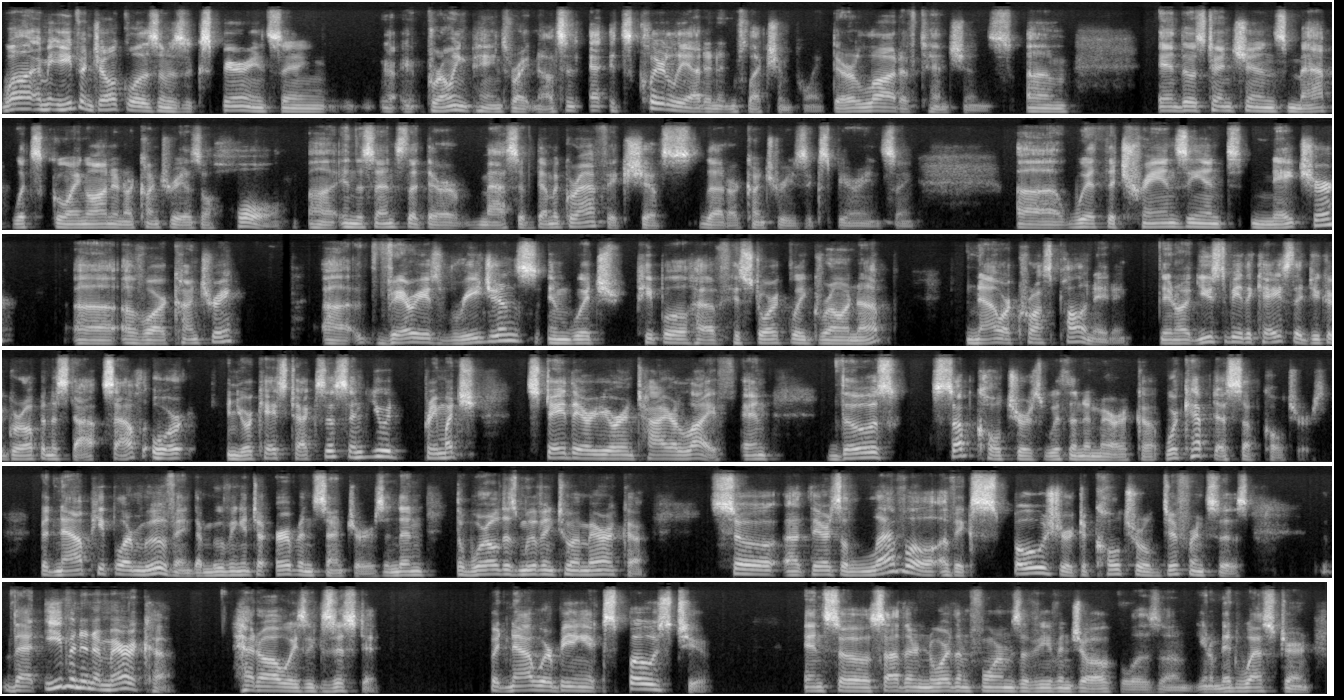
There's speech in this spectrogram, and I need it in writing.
Well, I mean, evangelicalism is experiencing growing pains right now. It's it's clearly at an inflection point. There are a lot of tensions, um, and those tensions map what's going on in our country as a whole, uh, in the sense that there are massive demographic shifts that our country is experiencing, uh, with the transient nature uh, of our country. Uh, various regions in which people have historically grown up now are cross pollinating you know, it used to be the case that you could grow up in the South or in your case, Texas, and you would pretty much stay there your entire life. And those subcultures within America were kept as subcultures. But now people are moving, they're moving into urban centers, and then the world is moving to America. So uh, there's a level of exposure to cultural differences that even in America had always existed, but now we're being exposed to and so southern northern forms of evangelicalism you know midwestern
